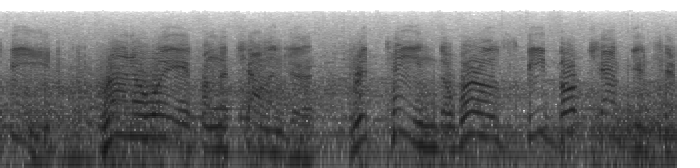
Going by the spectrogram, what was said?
speed, ran away from the challenger, retained the World Speedboat Championship.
